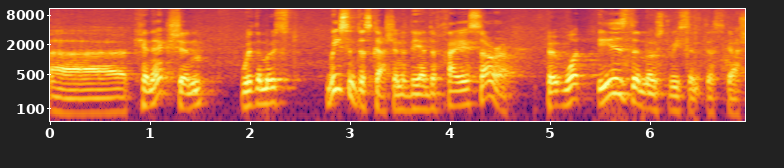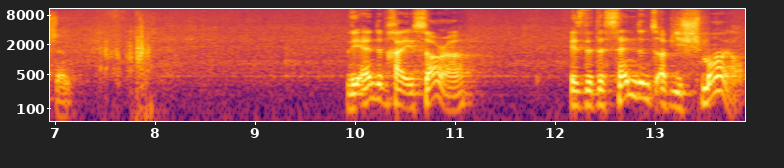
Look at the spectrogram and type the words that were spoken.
uh, connection with the most recent discussion at the end of Chayei Sarah. But what is the most recent discussion? The end of Chayei Sarah is the descendants of Yishmael.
